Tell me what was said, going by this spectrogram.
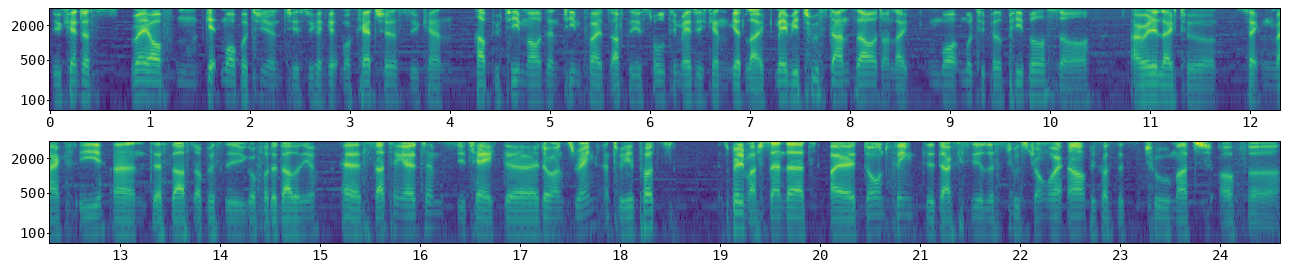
you can just very often get more opportunities. You can get more catches. You can help your team out in team fights after you ultimate. You can get like maybe two stuns out on like more multiple people. So I really like to second max E, and as last, obviously, you go for the W. As starting items, you take the Doran's Ring and two heal pots. It's pretty much standard. I don't think the Dark Seal is too strong right now because it's too much of a,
